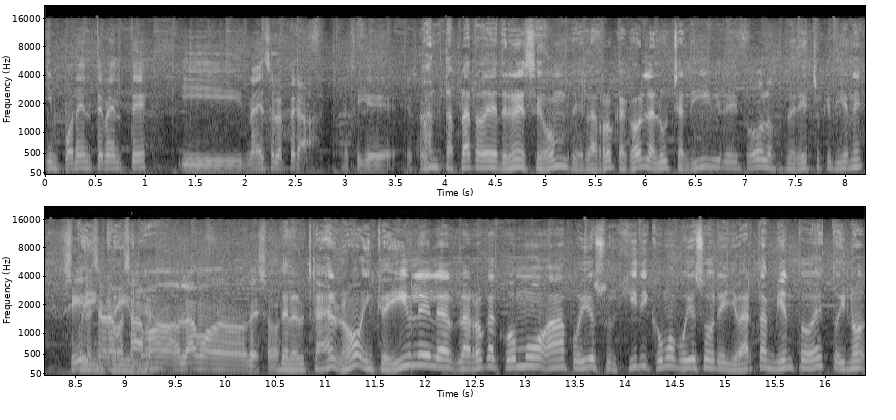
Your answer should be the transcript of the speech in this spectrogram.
imponentemente y nadie se lo esperaba. Así que eso ¿Cuánta plata debe tener ese hombre? La roca con la lucha libre, todos los derechos que tiene. Sí, Oye, la semana increíble, pasada ¿eh? mo- hablábamos de eso. De la lucha, claro, ¿no? Increíble la, la Roca cómo ha podido surgir y cómo ha podido sobrellevar también todo esto. Y no,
